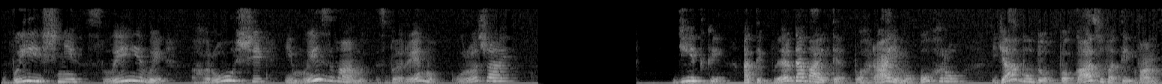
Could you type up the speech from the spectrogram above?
вишні, сливи, груші, і ми з вами зберемо урожай. Дітки, а тепер давайте пограємо у гру. Я буду показувати вам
